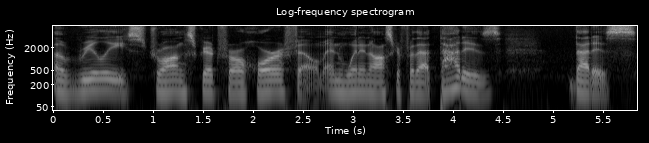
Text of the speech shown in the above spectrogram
a really strong script for a horror film and win an oscar for that that is that is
